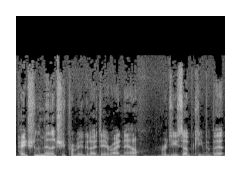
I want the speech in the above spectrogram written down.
Patron the military is probably a good idea right now. Reduce upkeep a bit.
